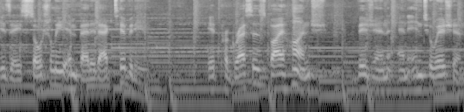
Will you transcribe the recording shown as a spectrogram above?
is a socially embedded activity. It progresses by hunch, vision, and intuition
